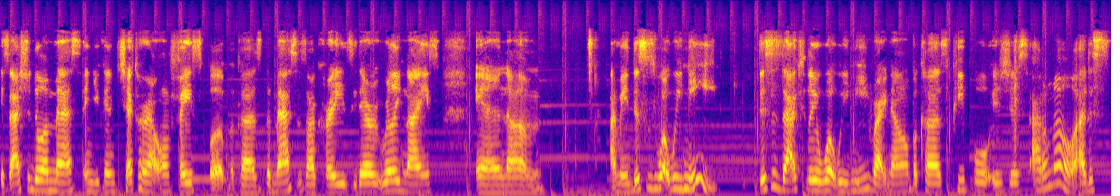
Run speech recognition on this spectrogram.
is actually doing masks, and you can check her out on Facebook because the masses are crazy. They're really nice, and um, I mean, this is what we need this is actually what we need right now because people is just I don't know. I just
